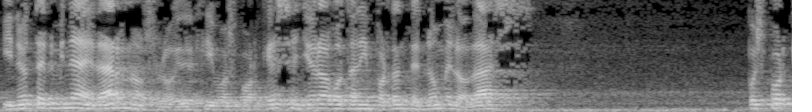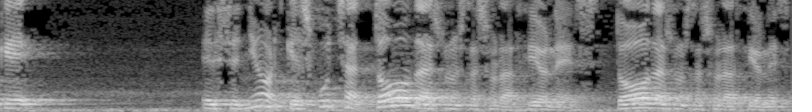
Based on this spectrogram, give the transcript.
y no termina de dárnoslo y decimos, ¿por qué Señor algo tan importante no me lo das? Pues porque el Señor, que escucha todas nuestras oraciones, todas nuestras oraciones,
